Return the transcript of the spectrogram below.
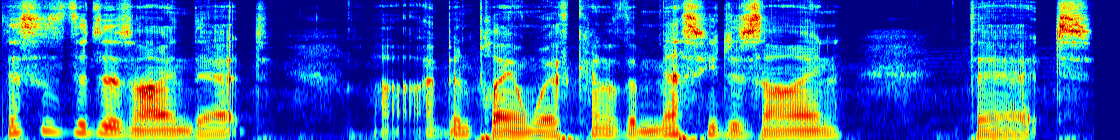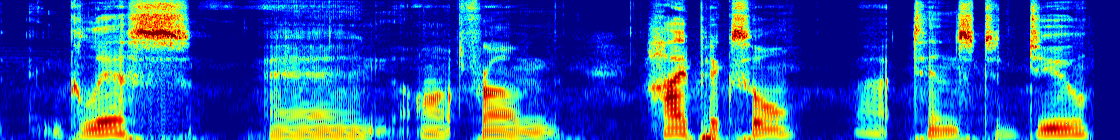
this is the design that uh, I've been playing with, kind of the messy design that Gliss and uh, from Hypixel uh, tends to do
